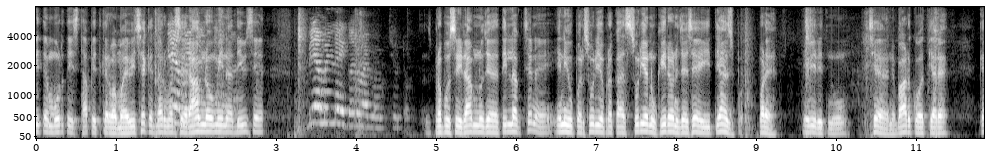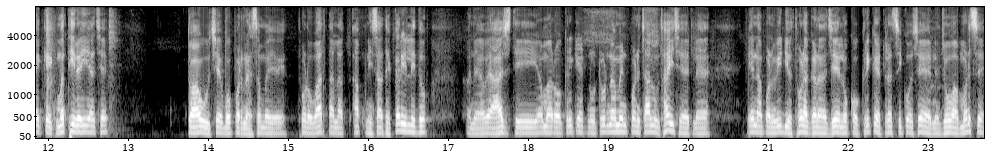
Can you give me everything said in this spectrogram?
રીતે મૂર્તિ સ્થાપિત કરવામાં આવી છે કે દર વર્ષે રામનવમીના દિવસે બે પ્રભુ શ્રી રામનું જે તિલક છે ને, એની ઉપર સૂર્યપ્રકાશ, સૂર્યનું કિરણ જે છે એ ત્યાં જ પડે એવી રીતનું છે અને બાળકો અત્યારે કંઈક કંઈક મથી રહ્યા છે. તો આવું છે બપોરના સમયે થોડો વાર્તાલાપ આપની સાથે કરી લીધો અને હવે આજથી અમારો ક્રિકેટનું ટુર્નામેન્ટ પણ ચાલુ થાય છે એટલે એના પણ વીડિયો થોડા ઘણા જે લોકો ક્રિકેટ રસિકો છે એને જોવા મળશે.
